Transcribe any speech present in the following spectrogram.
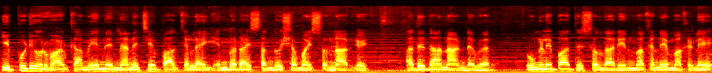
இப்படி ஒரு வாழ்க்கை அமையன்னு நினைச்சே பார்க்கல என்பதாய் சந்தோஷமாய் சொன்னார்கள். அதுதான் ஆண்டவர். உங்களை பார்த்து சொல்றார் என் மகனே மகளே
